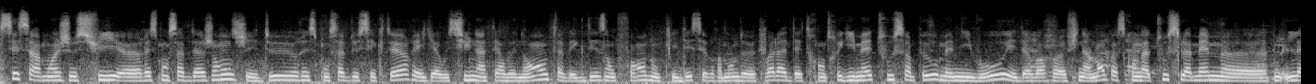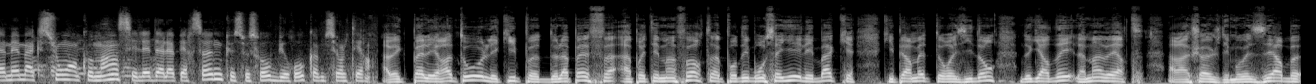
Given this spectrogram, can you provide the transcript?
C'est ça, moi je suis euh, responsable d'agence, j'ai deux responsables de secteur et il y a aussi une intervenante avec des enfants. Donc l'idée c'est vraiment de voilà d'être entre guillemets tous un peu au même niveau et d'avoir euh, finalement parce qu'on a tous la même la même action en commun, c'est l'aide à la personne que ce soit au bureau comme sur le terrain. Avec pelle et râteau, l'équipe de l'APEF a prêté main forte pour débroussailler les bacs qui permettent aux résidents de garder la main verte. Arrachage des mauvaises herbes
